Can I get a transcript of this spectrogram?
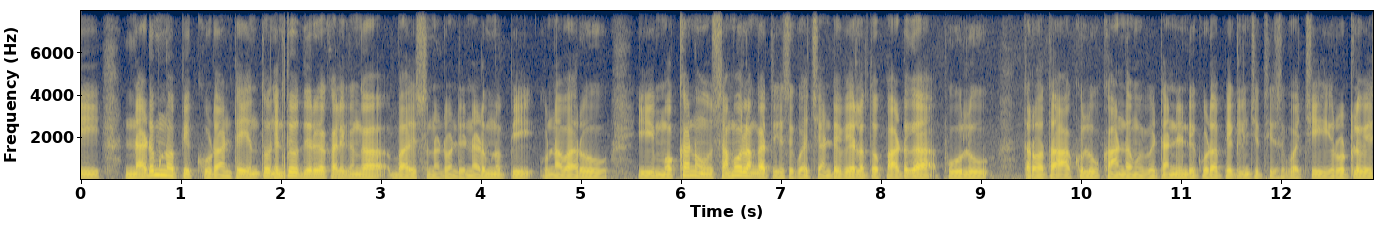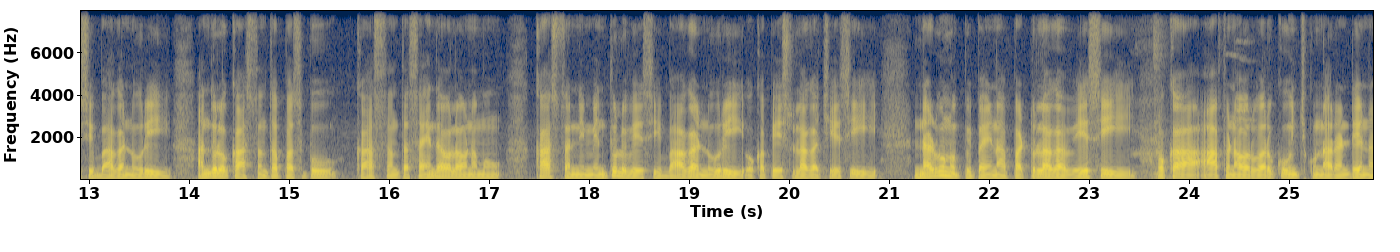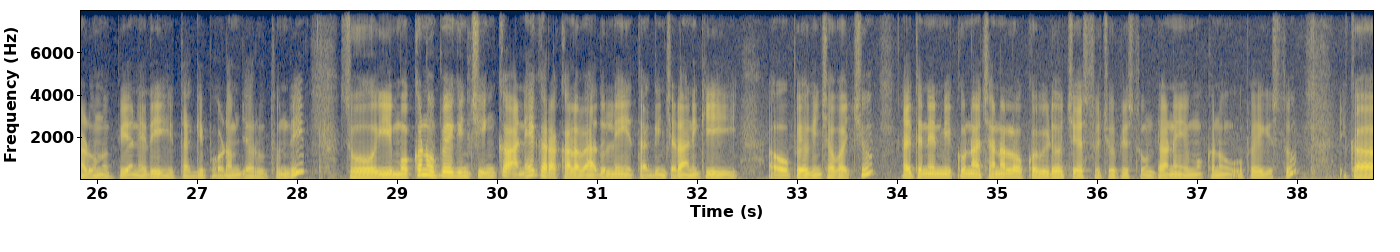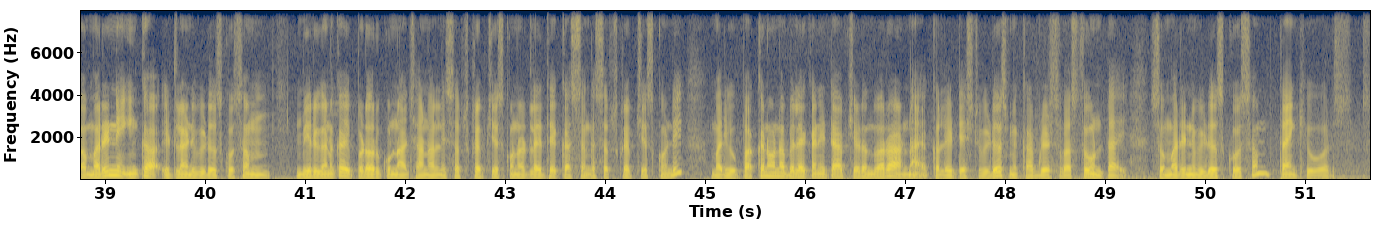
నడుము నొప్పికి కూడా అంటే ఎంతో ఎంతో దీర్ఘకాలికంగా బాధిస్తున్నటువంటి నడుము నొప్పి ఉన్నవారు ఈ మొక్కను సమూలంగా తీసుకువచ్చి అంటే వేర్లతో పాటుగా పూలు తర్వాత ఆకులు కాండము వీటన్నింటి కూడా పెగిలించి తీసుకువచ్చి రొట్లు వేసి బాగా నూరి అందులో కాస్తంత పసుపు కాస్తంత సైంధవ లవణము కాస్తన్ని మెంతులు వేసి బాగా నూరి ఒక పేస్ట్ లాగా చేసి నడుము నొప్పి పైన పట్టులాగా వేసి ఒక హాఫ్ అన్ అవర్ వరకు ఉంచుకున్నారంటే నడుము నొప్పి అనేది తగ్గిపోవడం జరుగుతుంది. సో ఈ మొక్కను ఉపయోగించి ఇంకా అనేక రకాల వ్యాధుల్ని తగ్గించడానికి ఉపయోగించవచ్చు. అయితే నేను మీకు నా ఛానల్లో ఒక్క వీడియో చేస్తూ చూపిస్తూ ఉంటాను ఈ మొక్కను ఉపయోగిస్తూ. ఇక మరిన్ని ఇంకా ఇట్లాంటి వీడియోస్ కోసం మీరు కనుక ఇప్పటివరకు నా ఛానల్ని సబ్స్క్రైబ్ చేసుకున్నట్లయితే ఖచ్చితంగా సబ్స్క్రైబ్ చేసుకోండి. మరియు పక్క పక్కన ఉన్న బెలైకాన్ని ట్యాప్ చేయడం ద్వారా నా యొక్క లేటెస్ట్ వీడియోస్ మీకు అప్డేట్స్ వస్తూ ఉంటాయి. సో మరిన్ని వీడియోస్ కోసం థ్యాంక్ యూ వర్స్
